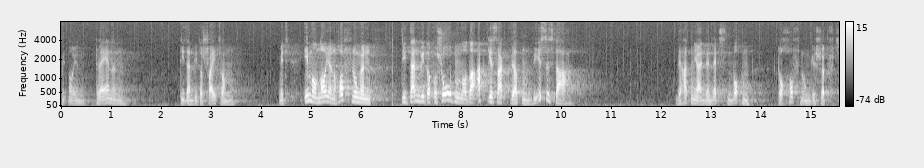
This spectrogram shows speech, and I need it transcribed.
mit neuen Plänen, die dann wieder scheitern, mit immer neuen Hoffnungen, die dann wieder verschoben oder abgesagt werden. Wie ist es da? Wir hatten ja in den letzten Wochen doch Hoffnung geschöpft.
